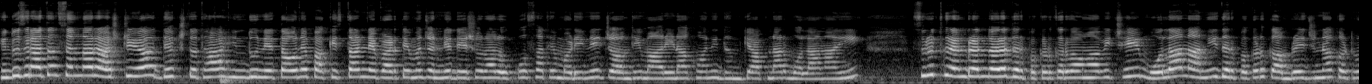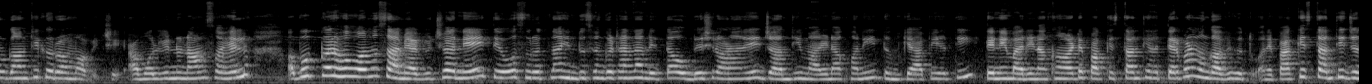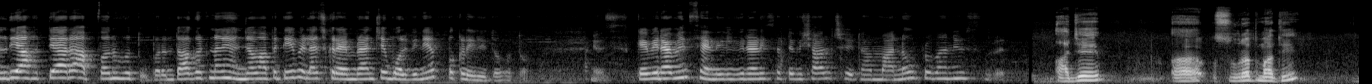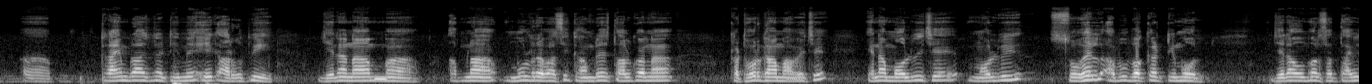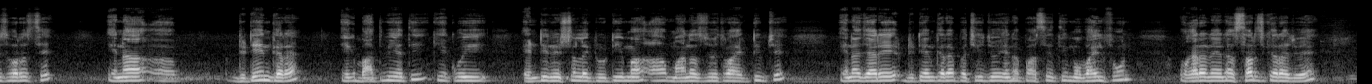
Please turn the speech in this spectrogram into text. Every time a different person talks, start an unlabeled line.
હિન્દુ સનાતન સંઘના રાષ્ટ્રીય અધ્યક્ષ તથા હિન્દુ નેતાઓને પાકિસ્તાન, નેપાળ તેમજ અન્ય દેશોના લોકો સાથે મળીને જાનથી મારી નાખવાની ધમકી આપનાર મૌલાનાની સુરત ક્રાઇમ બ્રાન્ચ દ્વારા ધરપકડ કરવામાં આવી છે. મોલાનાની ધરપકડ કામરેજના કઠોર ગામથી કરવામાં આવી છે. આ મોલવીનું નામ સોહેલ અબુબકર હોવાનું સામે આવ્યું છે અને તેઓ સુરતના હિન્દુ સંગઠનના નેતા ઉપદેશ રાણાને જાનથી મારી નાખવાની ધમકી આપી હતી. તેને મારી નાખવા માટે પાકિસ્તાનથી હથિયાર પણ મંગાવ્યું હતું અને પાકિસ્તાનથી જલ્દી આ હથિયાર આપવાનું હતું. પરંતુ આ ઘટનાને અંજામ આપે તે પહેલાં જ ક્રાઇમ બ્રાન્ચે મોલવીને પકડી લીધો હતો. કેમેરામેન સેનિલ વિરાણી સાથે વિશાલ છેઠા, માનવ પ્રભા ન્યૂઝ સુરત.
આજે સુરતમાંથી ક્રાઇમ બ્રાન્ચની ટીમે એક આરોપી, જેના નામ આપણા મૂળ રહેવાસી કામરેજ તાલુકાના કઠોર ગામ આવે છે. એના મૌલવી છે, મૌલવી સોહેલ અબુબકર ટિમોલ, જેના ઉંમર સત્તાવીસ વર્ષ છે. એના ડિટેન કર્યા. એક બાતમી હતી કે કોઈ એન્ટી નેશનલ એક્ટિવિટીમાં આ માણસ જો થોડા એક્ટિવ છે, એના જ્યારે ડિટેન કર્યા પછી જો એના પાસેથી મોબાઈલ ફોન વગેરેને એના સર્ચ કર્યા જોઈએ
